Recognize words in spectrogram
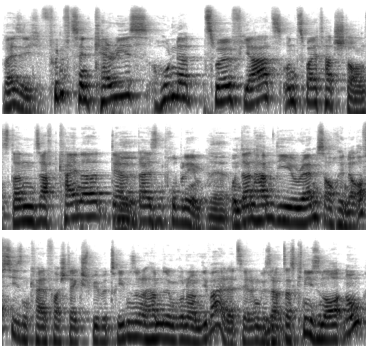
weiß ich, 15 Carries, 112 Yards und zwei Touchdowns? Dann sagt keiner, der, Nö. da ist ein Problem. Nö. Und dann haben die Rams auch in der Offseason kein Versteckspiel betrieben, sondern haben im Grunde genommen die Wahrheit erzählt und gesagt, das Knie ist in Ordnung.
